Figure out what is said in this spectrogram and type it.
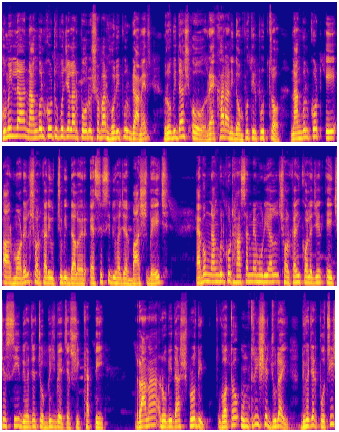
কুমিল্লা নাঙ্গলকোট উপজেলার পৌরসভার হরিপুর গ্রামের রবিদাস ও রেখা রানী দম্পতির পুত্র নাঙ্গলকোট এ আর মডেল সরকারি উচ্চ বিদ্যালয়ের এসএসসি দুই হাজার বাইশ বেচ এবং নাঙ্গলকোট হাসান মেমোরিয়াল সরকারি কলেজের এইচএসসি দুই হাজার চব্বিশ বেচের শিক্ষার্থী রানা রবিদাস প্রদীপ। গত উনত্রিশে জুলাই দুই হাজার পঁচিশ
